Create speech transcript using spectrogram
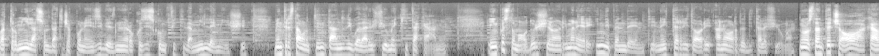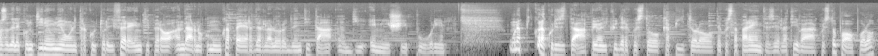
4.000 soldati giapponesi vennero così sconfitti da 1.000 emishi mentre stavano tentando di guardare il fiume Kitakami e in questo modo riuscirono a rimanere indipendenti nei territori a nord di tale fiume. Nonostante ciò, a causa delle continue unioni tra culture differenti, però andarono comunque a perdere la loro identità eh, di emishi puri. Una piccola curiosità prima di chiudere questo capitolo e questa parentesi relativa a questo popolo,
